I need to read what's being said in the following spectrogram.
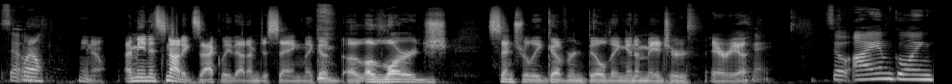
So well, you know, I mean, it's not exactly that. I'm just saying like a, a, a large, centrally governed building in a major area. Okay. So I am going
